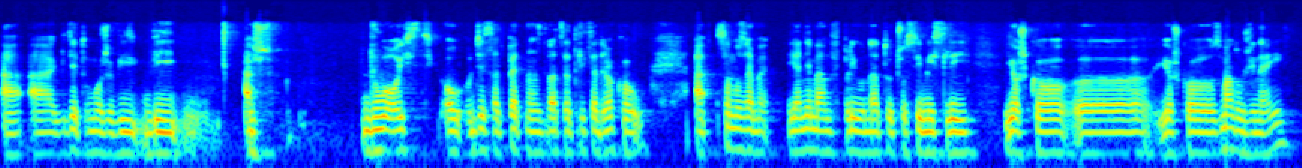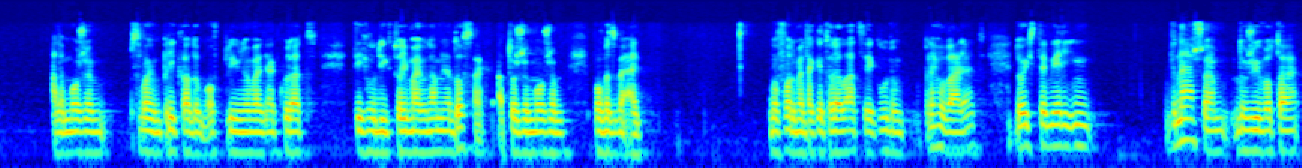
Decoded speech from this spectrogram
a, a kde to môže vy, vy až dôjsť o 10, 15, 20, 30 rokov. A samozrejme, ja nemám vplyv na to, čo si myslí Joško, uh, Joško z Malužinej, ale môžem svojim príkladom ovplyvňovať akurát tých ľudí, ktorí majú na mňa dosah. A to, že môžem, povedzme, aj vo forme takéto relácie k ľuďom prehovárať, do istej miery im vnášam do života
